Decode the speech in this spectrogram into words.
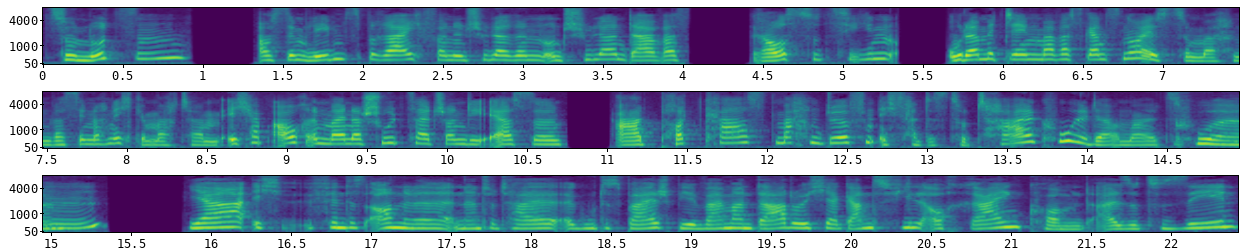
zu nutzen, aus dem Lebensbereich von den Schülerinnen und Schülern da was rauszuziehen oder mit denen mal was ganz Neues zu machen, was sie noch nicht gemacht haben. Ich habe auch in meiner Schulzeit schon die erste Art Podcast machen dürfen. Ich fand es total cool damals. Cool. Mhm. Ja, ich finde es auch ein ne, total äh, gutes Beispiel, weil man dadurch ja ganz viel auch reinkommt. Also zu sehen,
